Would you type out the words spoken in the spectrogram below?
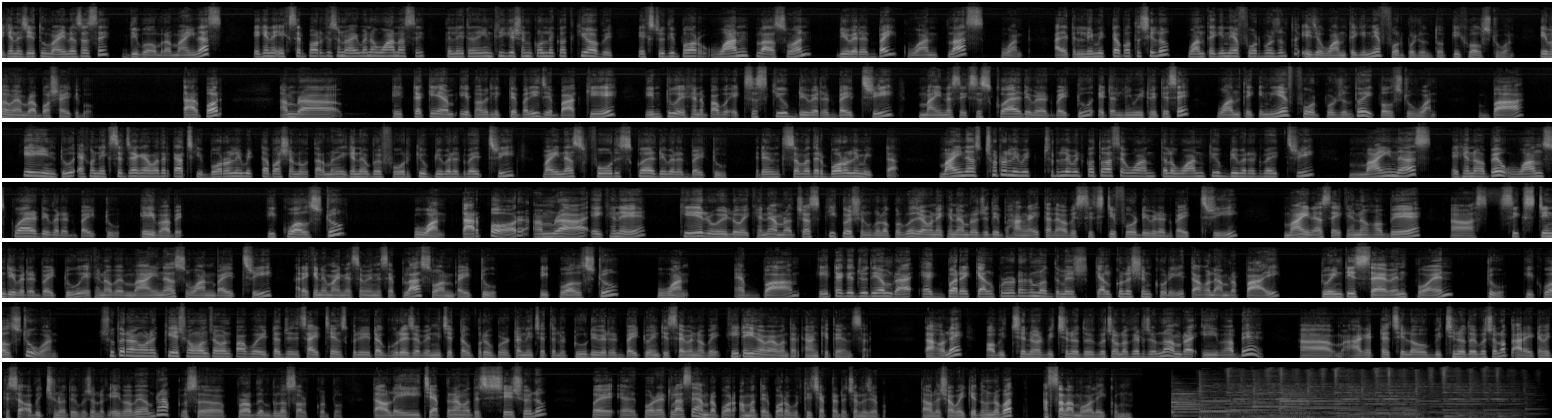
এখানে যেহেতু মাইনাস আছে, দিব আমরা মাইনাস এখানে এক্সের পাওয়ার কিছু নয় মানে ওয়ান আছে। তাহলে এটা ইন্ট্রিগেশন করলে কত কি হবে? X to the power one plus one divided by one plus one আর এটার লিমিটটা কত ছিল? ওয়ান থেকে নিয়ে ফোর পর্যন্ত। এই যে ওয়ান থেকে নিয়ে ফোর পর্যন্ত ইকুয়ালস টু ওয়ান এভাবে আমরা বসাই দিব। তারপর আমরা এইটাকে এভাবে লিখতে পারি যে বা কে ইন্টু এখানে পাবো X cube divided by three minus X square divided by two এটার লিমিট হইতেছে ওয়ান থেকে নিয়ে ফোর পর্যন্ত ইকুয়ালস টু ওয়ান বা কে ইন্টু এখন এক্সের জায়গায় আমাদের কাজ কি? বড় লিমিটটা বসানো, তার মানে এখানে হবে four cube divided by three minus four square divided by two এটা হচ্ছে আমাদের বড় লিমিটটা। মাইনাস ছোট লিমিট ছোট লিমিট কত আছে? ওয়ান তাহলে one cube divided by three minus এখানে হবে one square divided by two এইভাবে। ইকুয়ালস টু ওয়ান তারপর আমরা এখানে কে রইল এখানে? আমরা জাস্ট ইকুয়েশনগুলো করব। যেমন এখানে আমরা যদি ভাঙাই, তাহলে হবে sixty four divided by three minus এখানে হবে সিক্সটিন ডিভাইডেড বাই টু এখানে হবে মাইনাস ওয়ান বাই থ্রি আর এখানে মাইনাসে মাইনাসে plus one by two equals to one বা এটাকে যদি আমরা একবারে ক্যালকুলেটরের মাধ্যমে ক্যালকুলেশন করি, তাহলে আমরা পাই twenty seven point two equals to one সুতরাং আমরা কে সমান সমান পাবো? এটা যদি সাইড চেঞ্জ করি, এটা ঘুরে যাবে, নিচেরটা উপরে উপরেরটা, নিচে, তাহলে two divided by twenty seven হবে। এটাই হবে আমাদের কাঙ্ক্ষিত অ্যান্সার তাহলে অবিচ্ছিন্ন আর বিচ্ছিন্ন দৈব চলকের জন্য আমরা এইভাবে আগেরটা ছিল বিচ্ছিন্ন দৈবচলক আর এটা হইতেছে অবিচ্ছিন্ন দৈবচলক এইভাবে আমরা প্রবলেমগুলো সলভ করব। তাহলে এই চ্যাপ্টার আমাদের শেষ হইল। পরের ক্লাসে আমরা আমাদের পরবর্তী চ্যাপ্টারে চলে যাব। তাহলে সবাইকে ধন্যবাদ। আসসালামু আলাইকুম।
